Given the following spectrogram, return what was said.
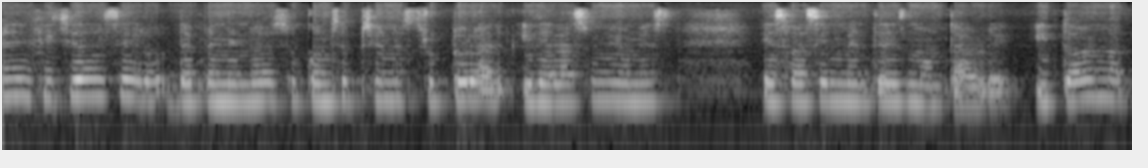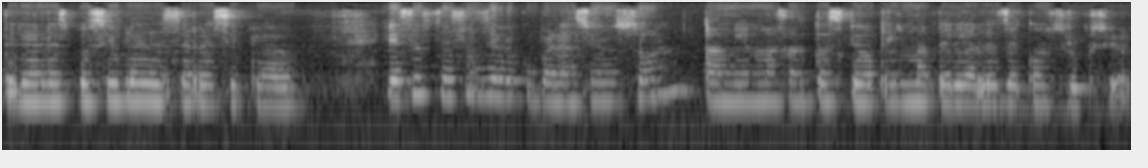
edificio de acero, dependiendo de su concepción estructural y de las uniones, es fácilmente desmontable y todo el material es posible de ser reciclado. Estas tasas de recuperación son también más altas que otros materiales de construcción.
